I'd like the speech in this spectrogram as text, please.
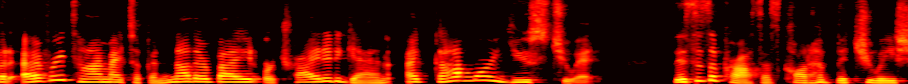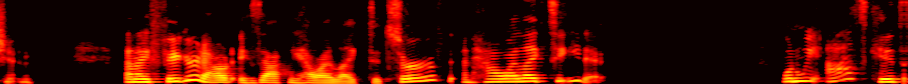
But every time I took another bite or tried it again, I got more used to it this is a process called habituation. And I figured out exactly how I liked it served and how I like to eat it. When we ask kids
